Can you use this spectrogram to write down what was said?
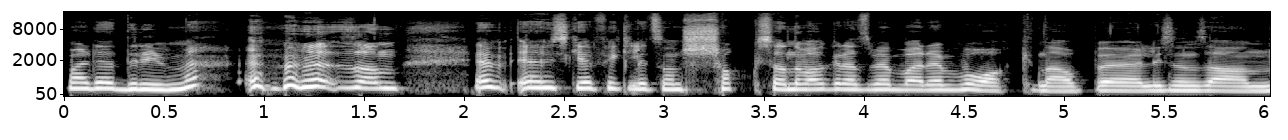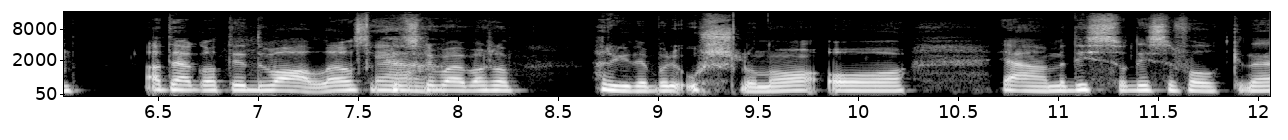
hva er det jeg driver med? sånn, jeg, jeg husker jeg fikk litt sånn sjokk. Sånn, det var akkurat som jeg bare våkna opp eh, liksom sånn At jeg har gått i dvale, og så plutselig var jeg bare sånn Herregud, jeg bor i Oslo nå, og jeg er med disse og disse folkene,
